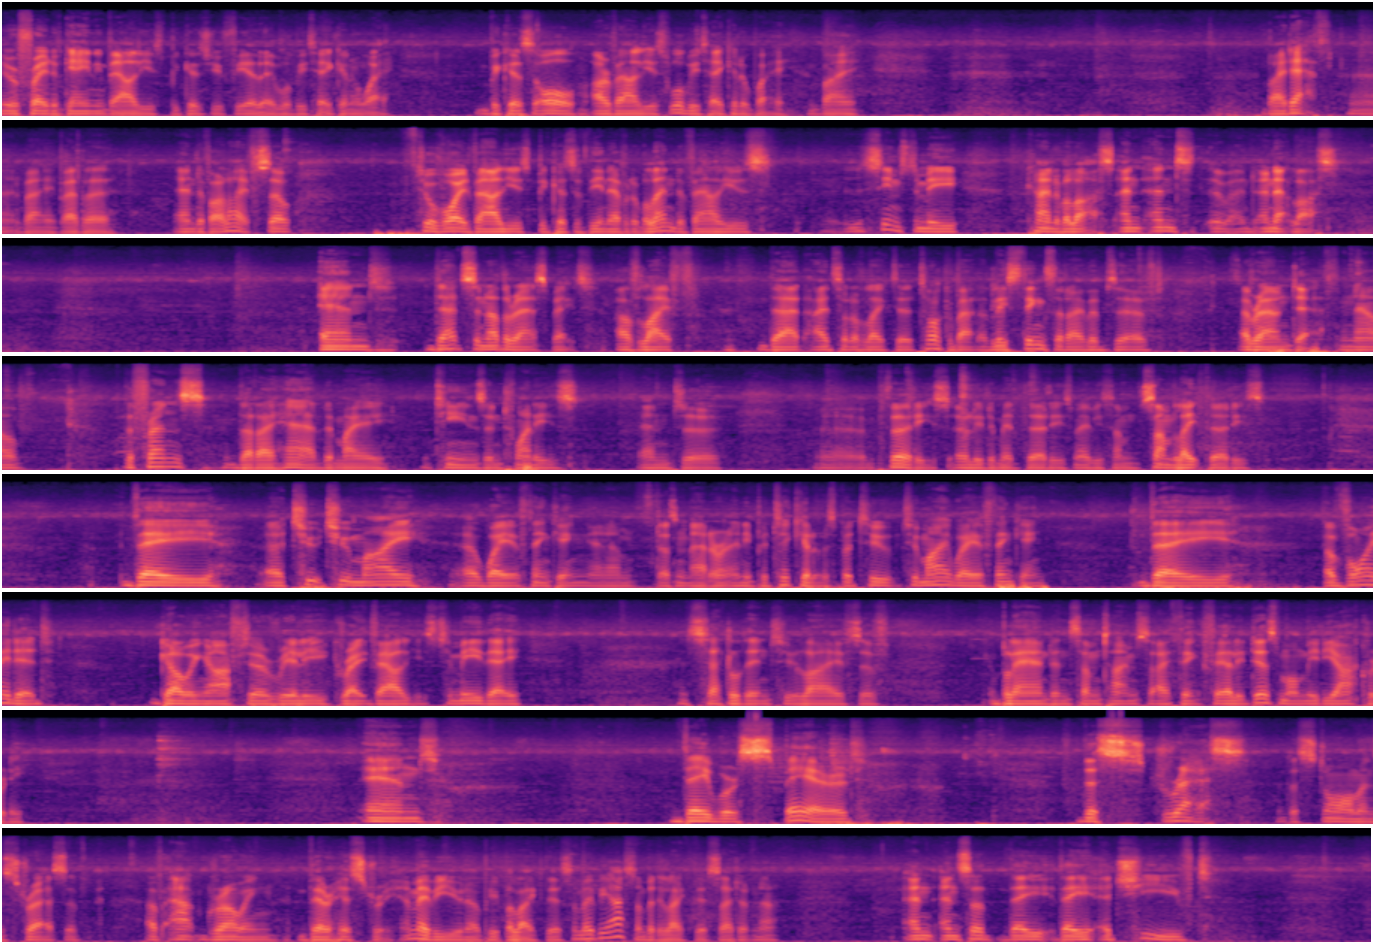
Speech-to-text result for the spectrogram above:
you're afraid of gaining values because you fear they will be taken away because all our values will be taken away by by death, uh, by by the end of our life. So to avoid values because of the inevitable end of values seems to me kind of a loss and and uh, a net loss. And that's another aspect of life that I'd sort of like to talk about, at least things that I've observed around death. Now, the friends that I had in my teens and 20s and uh, uh, 30s, early to mid 30s, maybe some some late 30s, they uh, to to my uh, way of thinking um, doesn't matter any particulars, but to to my way of thinking, they avoided going after really great values. To me, they settled into lives of bland and sometimes, I think, fairly dismal mediocrity. And they were spared the stress, the storm and stress of, of outgrowing their history. And maybe you know people like this, or maybe you're somebody like this, I don't know. And and so they, they achieved,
